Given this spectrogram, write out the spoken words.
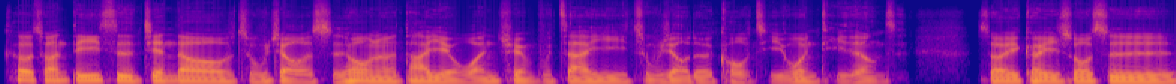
客川第一次见到主角的时候呢，他也完全不在意主角的口疾问题这样子，所以可以说是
